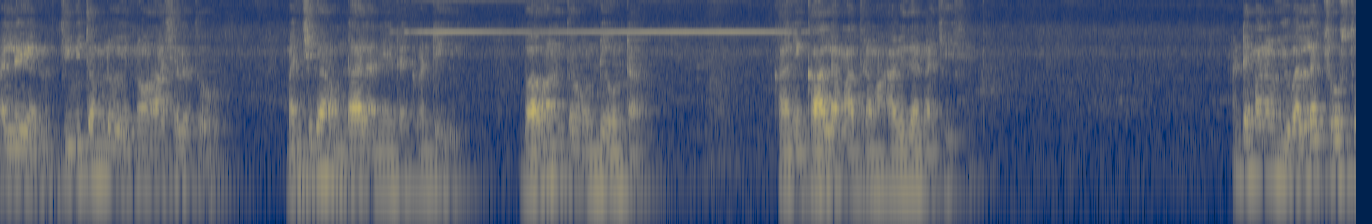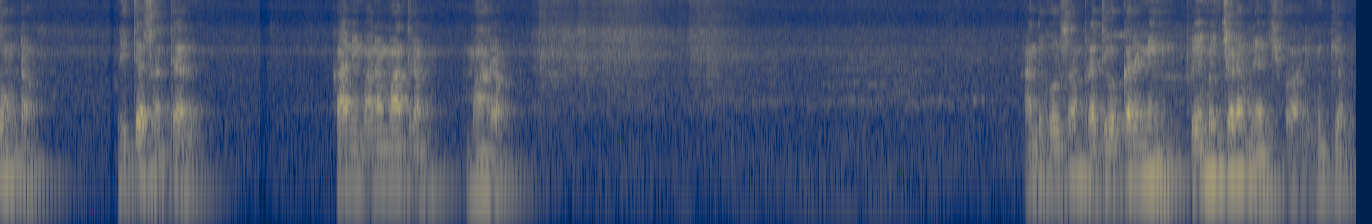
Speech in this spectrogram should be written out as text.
మళ్ళీ ఎన్నో జీవితంలో ఎన్నో ఆశలతో మంచిగా ఉండాలనేటటువంటి భావనతో ఉండి ఉంటారు కానీ కాళ్ళ మాత్రం ఆ విధంగా చేసింది. అంటే మనం ఇవల్ల చూస్తూ ఉంటాం. నిత్య సత్యాలు. కానీ మనం మాత్రం మారం. అందుకోసం ప్రతి ఒక్కరిని ప్రేమించడం నేర్చుకోవాలి ముఖ్యం.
